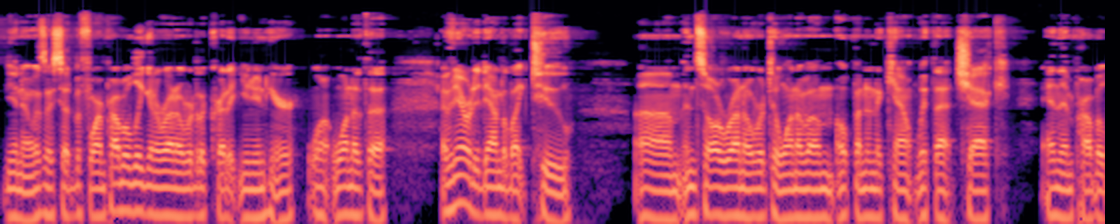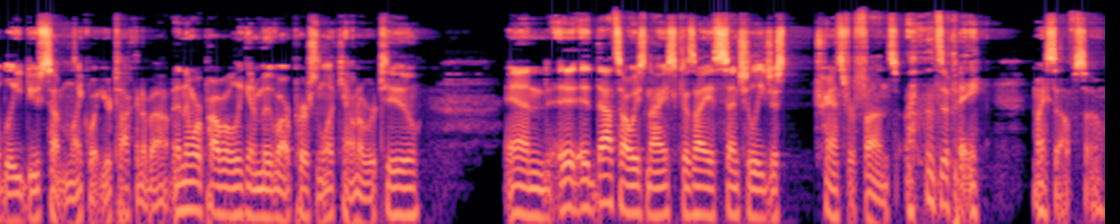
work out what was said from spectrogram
you know, as I said before, I'm probably going to run over to the credit union here. One, of the, I've narrowed it down to like two. Um, and so I'll run over to one of them, open an account with that check, and then probably do something like what you're talking about. And then we're probably going to move our personal account over too. and it, it, that's always nice because I essentially just transfer funds to pay myself. So,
